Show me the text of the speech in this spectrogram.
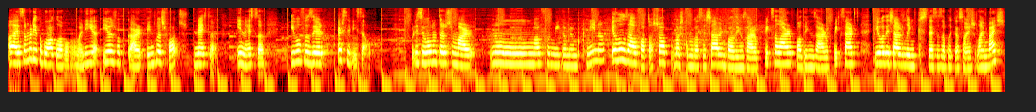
Olá, eu sou a Maria do blog Lava Maria e hoje vou pegar em duas fotos, nesta e nesta, e vou fazer esta edição. Por isso eu vou me transformar numa formiga mesmo pequenina. Eu vou usar o Photoshop, mas como vocês sabem podem usar o Pixelart, podem usar o PixArt e eu vou deixar os links dessas aplicações lá em baixo.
